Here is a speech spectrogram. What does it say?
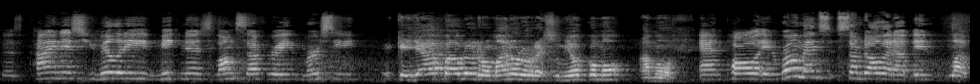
Says kindness, humility, meekness, long suffering, mercy. que ya Pablo en Romano lo resumió como amor. And Paul in Romans summed all that up in love.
